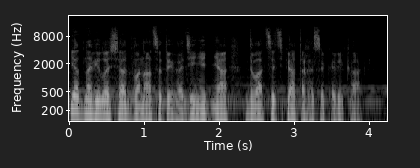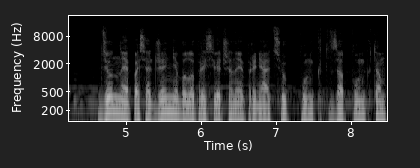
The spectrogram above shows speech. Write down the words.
і аднавілася 12 гадзіне дня 25 сакавіка. Дзённае пасяджэнне было прысвечанае прыняццю пункт за пунктам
